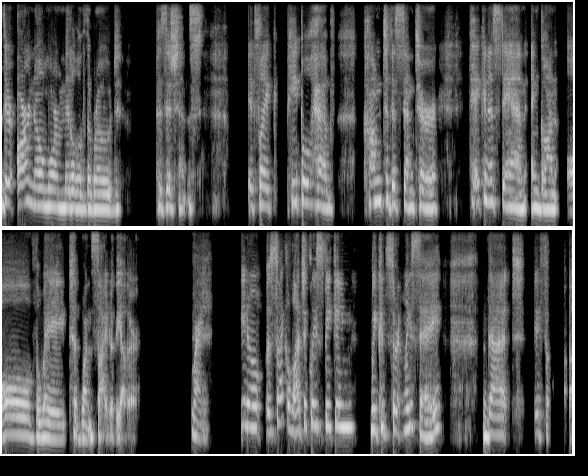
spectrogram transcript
there are no more middle of the road positions. It's like people have come to the center taken a stand and gone all the way to one side or the other. Right. You know, psychologically speaking, we could certainly say that if uh,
